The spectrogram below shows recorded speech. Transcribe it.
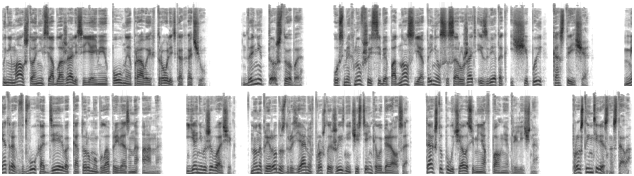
Понимал, что они все облажались, и я имею полное право их троллить, как хочу. «Да не то чтобы...» Усмехнувшись себе под нос, я принялся сооружать из веток и щепы кострище. Метрах в двух от дерева, к которому была привязана Анна. Я не выживальщик, но на природу с друзьями в прошлой жизни частенько выбирался, так что получалось у меня вполне прилично. Просто интересно стало.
